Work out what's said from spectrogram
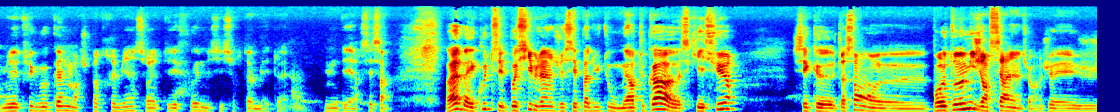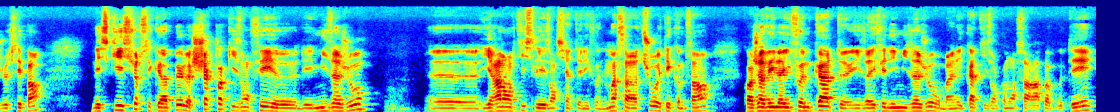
Mais le truc vocal marche pas très bien sur les téléphones ici sur tablette. Ouais. MDR, c'est ça. Ouais, bah écoute, c'est possible, hein, je sais pas du tout. Mais en tout cas, euh, ce qui est sûr, c'est que de toute façon, euh, pour l'autonomie, j'en sais rien, tu vois. Je, je sais pas. Mais ce qui est sûr, c'est qu'Apple, à chaque fois qu'ils ont fait euh, des mises à jour, euh, ils ralentissent les anciens téléphones. Moi, ça a toujours été comme ça. Quand j'avais l'iPhone 4, euh, ils avaient fait des mises à jour. Ben, les 4, ils ont commencé à rapapoter.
